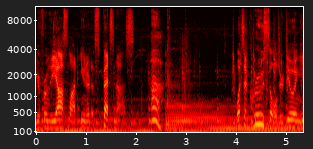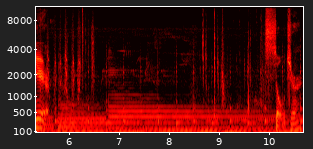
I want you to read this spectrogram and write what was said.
You're from the Ocelot unit of Spetsnaz. Huh? What's a Gru soldier doing here? Soldier?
